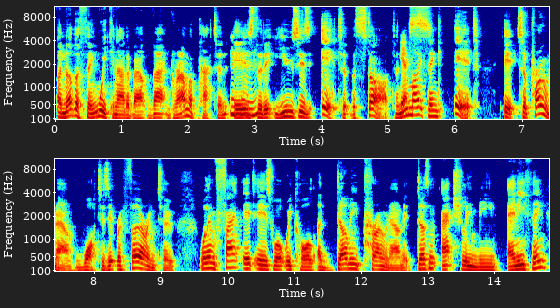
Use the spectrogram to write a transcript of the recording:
Another thing we can add about that grammar pattern mm -hmm. is that it uses it at the start. And yes. you might think it it's a pronoun. What is it referring to? Well, in fact, it is what we call a dummy pronoun. It doesn't actually mean anything.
